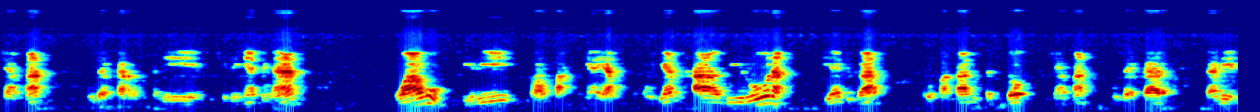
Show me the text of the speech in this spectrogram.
jamak mudakar jadi cirinya dengan wawu ciri rofaknya ya kemudian hadiruna dia juga merupakan bentuk jamak mudakar dalil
